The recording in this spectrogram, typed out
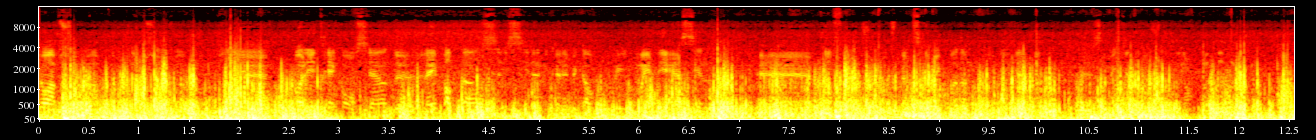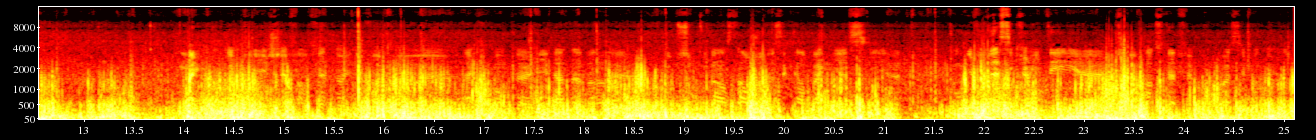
Non, absolument. absolument. Puis, euh, Paul est très conscient de l'importance ici de Nicolas Bécancourt, moins des racines. Euh, en fait, du Parti québécois dans le monde également. Ça m'inquiète pas. Ouais, comme les chefs, en fait, là, ils ne pas euh, à contre les dates avant, euh, surtout dans cet enjeu de cette campagne. Mais aussi, euh, au niveau de la sécurité, euh, je comprends tout à fait pourquoi c'est pas compliqué.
